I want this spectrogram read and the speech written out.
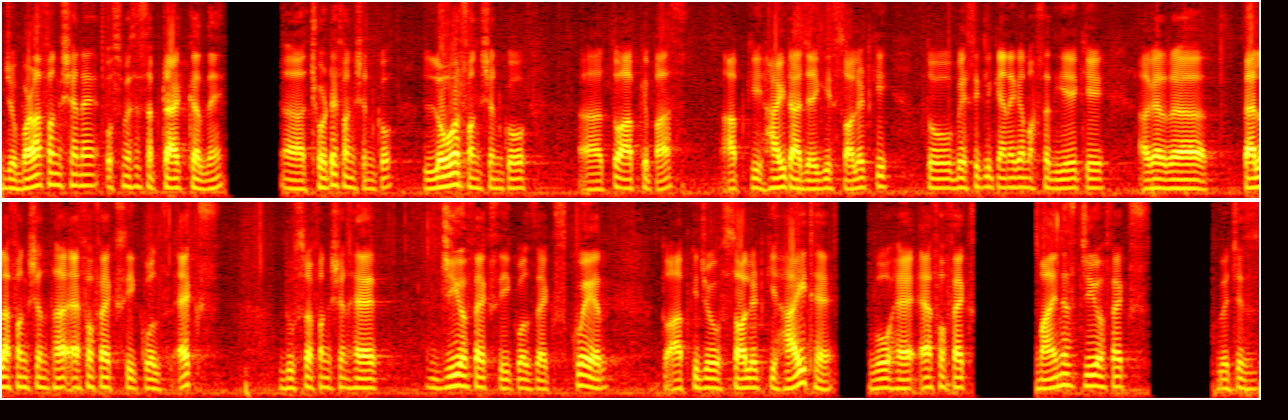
जो बड़ा फ़ंक्शन है, उसमें से सब्ट्रैक्ट कर दें छोटे फ़ंक्शन को लोअर फ़ंक्शन को तो आपके पास, आपकी हाइट आ जाएगी सॉलिड की। तो बेसिकली कहने का मकसद ये कि अगर पहला फ़ंक्शन था f of x equals x दूसरा फ़ंक्शन है g of x equals x square तो आपकी जो सॉलिड की हाइट है, वो है f of x minus g of x which is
